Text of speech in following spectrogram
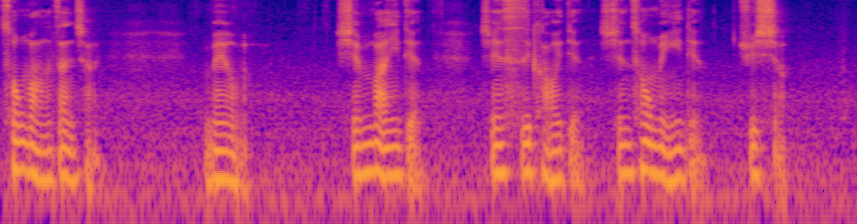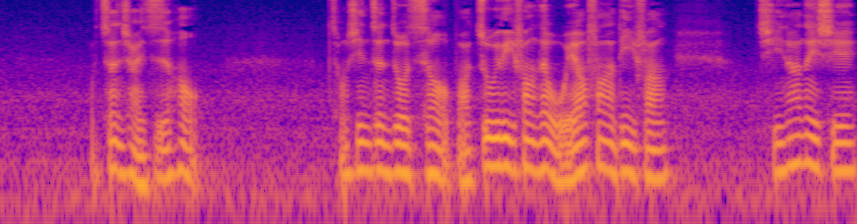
匆忙的站起来？没有，先慢一点，先思考一点，先聪明一点去想。我站起来之后，重新振作之后，把注意力放在我要放的地方，其他那些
